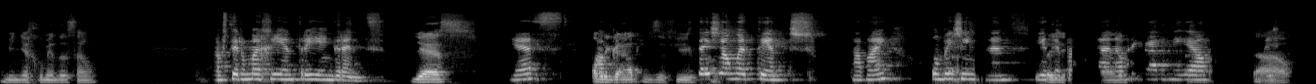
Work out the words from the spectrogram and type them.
minha recomendação. Vamos ter uma reentria em grande. Yes. Yes. Obrigado pelo desafio. Estejam atentos, está bem? Um beijinho grande e até para a semana. Obrigada, Miguel. Tchau.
